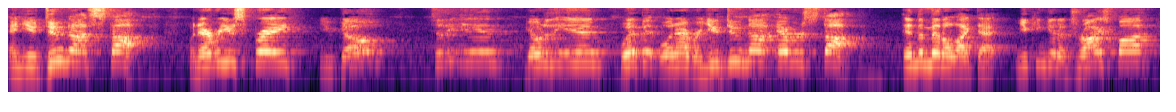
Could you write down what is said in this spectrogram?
and you do not stop. Whenever you spray, you go to the end, go to the end, whip it, whatever. You do not ever stop in the middle like that. You can get a dry spot,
